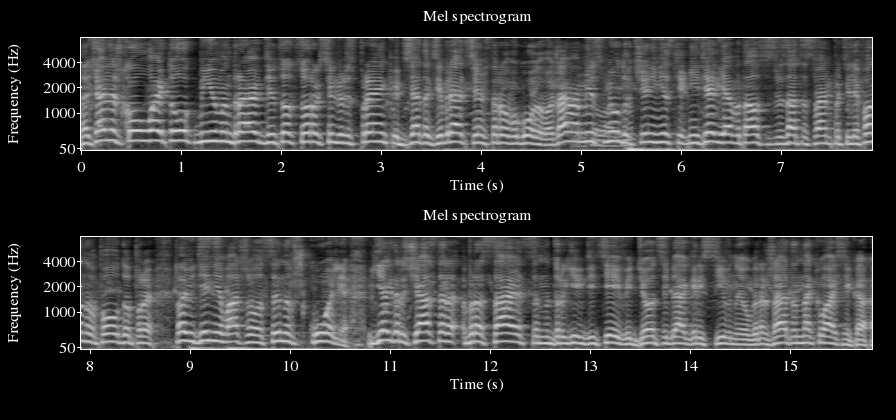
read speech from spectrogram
Начальная школа White Oak, Newman Drive, 940 Silver Spring, 10 октября 1972 года. Уважаемая мисс Мюлдер, в течение нескольких недель я пытался связаться с вами по телефону по поводу про- поведения вашего сына в школе. Гектор часто бросается на других детей, ведет себя агрессивно и угрожает одноклассникам.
